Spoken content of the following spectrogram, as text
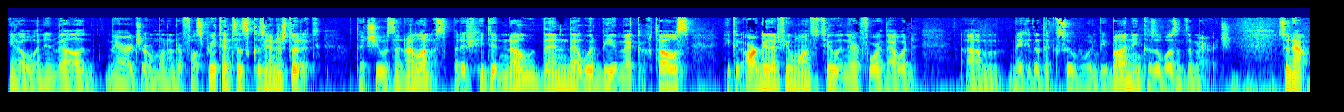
you know, an invalid marriage or one under false pretenses because he understood it that she was an Ilonis. But if he didn't know, then that would be a mekach he could argue that if he wanted to, and therefore that would um, make it that the ksuba wouldn't be binding because it wasn't a marriage. So now,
